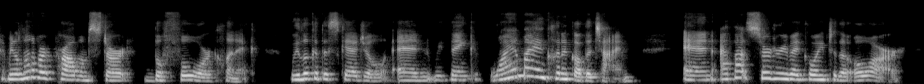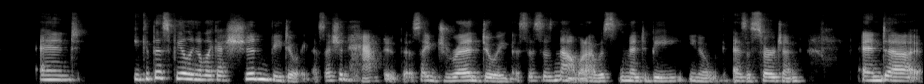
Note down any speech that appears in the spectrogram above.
I mean, a lot of our problems start before clinic. We look at the schedule and we think, why am I in clinic all the time? And I thought surgery meant going to the OR. And you get this feeling of like, I shouldn't be doing this. I shouldn't have to do this. I dread doing this. This is not what I was meant to be, you know, as a surgeon. And uh,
